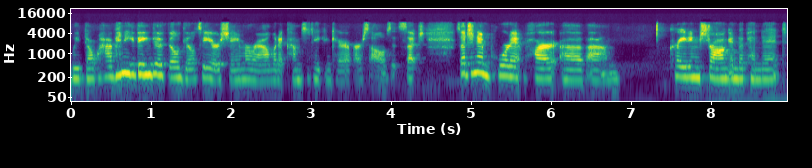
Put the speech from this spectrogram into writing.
we don't have anything to feel guilty or shame around when it comes to taking care of ourselves. It's such, such an important part of, um, creating strong, independent,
